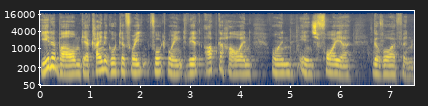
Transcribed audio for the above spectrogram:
Jeder Baum, der keine gute Frucht bringt, wird abgehauen und ins Feuer geworfen.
